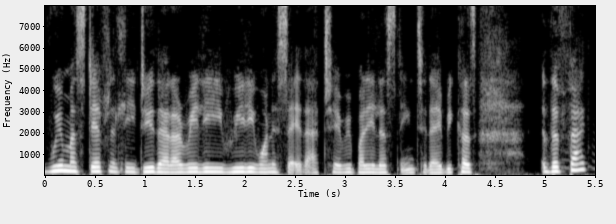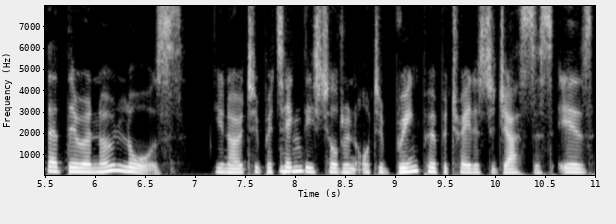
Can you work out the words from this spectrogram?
We must definitely do that. I really, really want to say that to everybody listening today because the fact that there are no laws you know, to protect mm-hmm. these children or to bring perpetrators to justice is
